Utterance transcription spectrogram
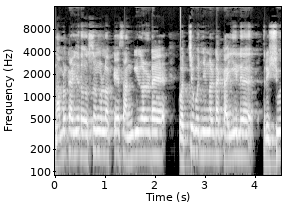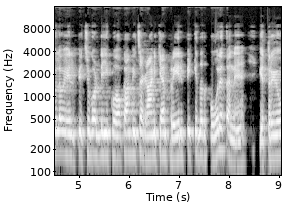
നമ്മൾ കഴിഞ്ഞ ദിവസങ്ങളിലൊക്കെ സംഘികളുടെ കൊച്ചു കുഞ്ഞുങ്ങളുടെ കയ്യിൽ ത്രിശൂലം ഏൽപ്പിച്ചുകൊണ്ട് ഈ കോക്കാമ്പിച്ച കാണിക്കാൻ പ്രേരിപ്പിക്കുന്നത് പോലെ തന്നെ എത്രയോ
